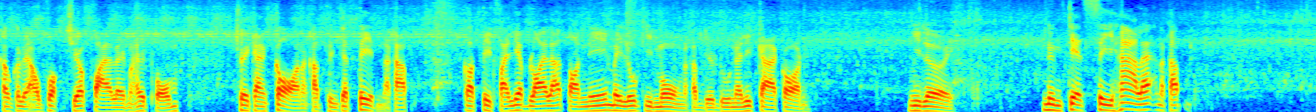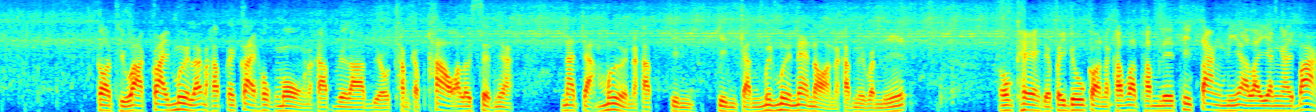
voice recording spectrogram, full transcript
เขาก็เลยเอาพวกเชื้อไฟอะไรมาให้ผม ช่วยกันก่อนะครับ ถึงจะติดนะครับ ก็ติดไฟเรียบร้อยแล้ว ตอนนี้ไม่รู้กี่โมงนะครับ เดี๋ยวดูนาฬิกาก่อน นี่เลย หนึ่งเจ็ดสี่ห้าแล้วนะครับ ก็ถือว่าใกล้มืดแล้วนะครับ ใกล้ๆหกโมงนะครับ เวลาเดี๋ยวทำกับข้าวอะไรเสร็จเนี่ย น่าจะมืดนะครับ กินกินกันมืดๆแน่นอนนะครับ ในวันนี้ โอเค เดี๋ยวไปดูก่อนนะครับ ว่าทำเลที่ตั้งมีอะไรยังไงบ้าง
